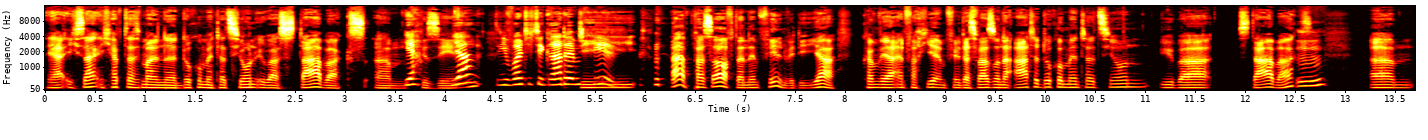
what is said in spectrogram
Ja, ich sag, ich habe das mal eine Dokumentation über Starbucks ähm, ja, gesehen. Ja, die wollte ich dir gerade empfehlen. Die, ah, pass auf, dann empfehlen wir die. Ja, können wir ja einfach hier empfehlen. Das war so eine Art Dokumentation über Starbucks. Mhm. Ähm,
